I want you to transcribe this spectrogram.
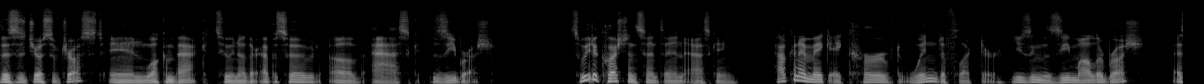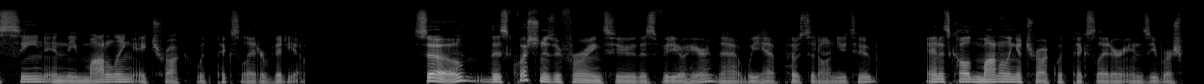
This is Joseph Drust, and welcome back to another episode of Ask ZBrush. So we had a question sent in asking, how can I make a curved wind deflector using the ZModeler brush as seen in the Modeling a Truck with Pixolator video? So this question is referring to this video here that we have posted on YouTube, and it's called Modeling a Truck with Pixolator in ZBrush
